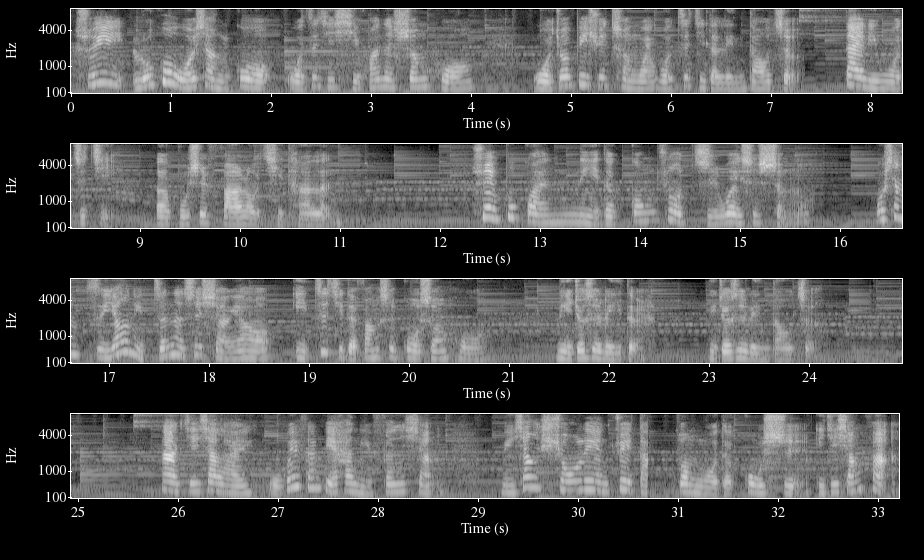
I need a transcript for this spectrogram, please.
所以，如果我想过我自己喜欢的生活，我就必须成为我自己的领导者，带领我自己，而不是 follow 其他人。所以，不管你的工作职位是什么，我想只要你真的是想要以自己的方式过生活，你就是 leader，你就是领导者。那接下来我会分别和你分享每项修炼最打动我的故事以及想法。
